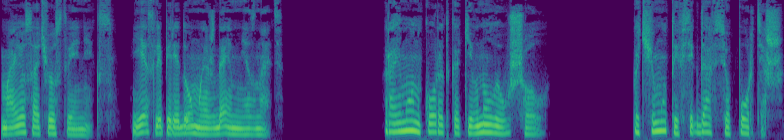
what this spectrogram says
«Мое сочувствие, Никс. Если передумаешь, дай мне знать». Раймон коротко кивнул и ушел. «Почему ты всегда все портишь?»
